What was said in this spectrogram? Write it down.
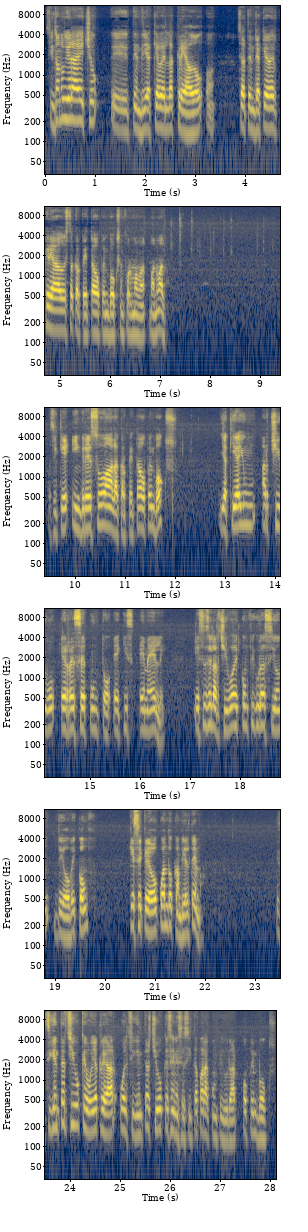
Si no lo hubiera hecho, eh, tendría que haberla creado, o sea, tendría que haber creado esta carpeta OpenBox en forma manual. Así que ingreso a la carpeta OpenBox y aquí hay un archivo rc.xml. Ese es el archivo de configuración de OBConf que se creó cuando cambié el tema. El siguiente archivo que voy a crear o el siguiente archivo que se necesita para configurar OpenBox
